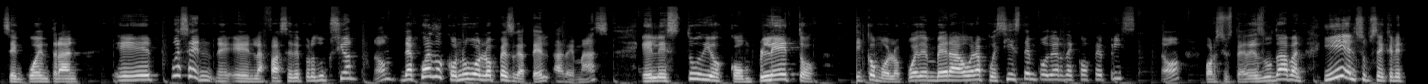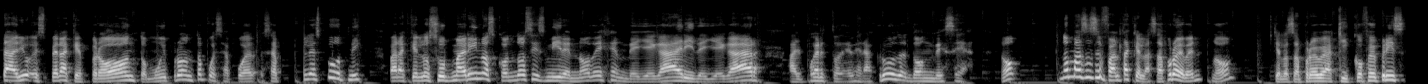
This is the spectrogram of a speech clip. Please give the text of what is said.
se encuentran eh, pues en, en, la fase de producción, ¿no? De acuerdo con Hugo López Gatel, además, el estudio completo y como lo pueden ver ahora, pues sí está en poder de Cofepris, ¿no? Por si ustedes dudaban. Y el subsecretario espera que pronto, muy pronto, pues se apueste el Sputnik para que los submarinos con dosis, miren, no dejen de llegar y de llegar al puerto de Veracruz, donde sea, ¿no? No más hace falta que las aprueben, ¿no? Que las apruebe aquí Cofepris,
